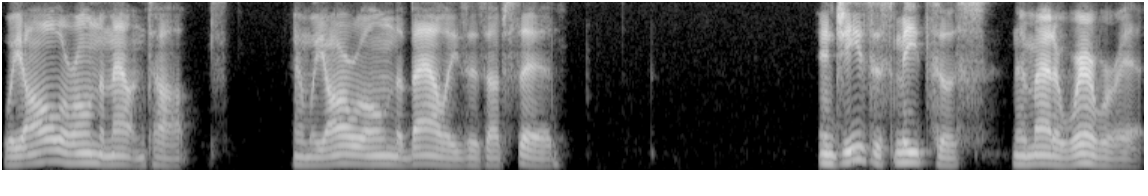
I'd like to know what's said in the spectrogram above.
We all are on the mountaintops, and we are on the valleys, as I've said. And Jesus meets us no matter where we're at.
